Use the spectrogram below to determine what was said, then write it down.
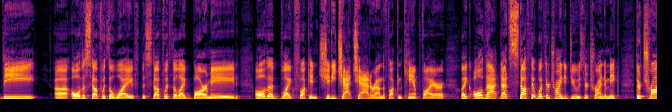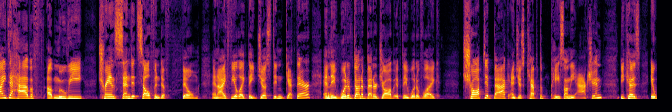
the uh all the stuff with the wife, the stuff with the like barmaid, all the like fucking chitty chat chat around the fucking campfire, like all that. That stuff that what they're trying to do is they're trying to make they're trying to have a movie transcend itself into film. And I feel like they just didn't get there and they would have done a better job if they would have like chopped it back and just kept the pace on the action because it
